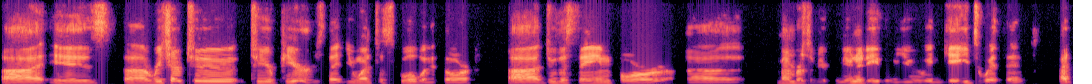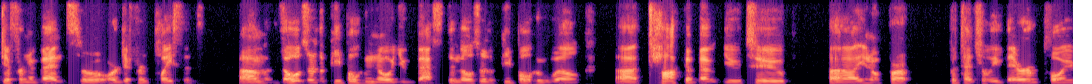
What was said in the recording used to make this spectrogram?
uh, is uh, reach out to to your peers that you went to school with, or uh, do the same for uh, members of your community who you engage with in, at different events or, or different places. Um, those are the people who know you best, and those are the people who will uh, talk about you to, uh, you know, for potentially their employer.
